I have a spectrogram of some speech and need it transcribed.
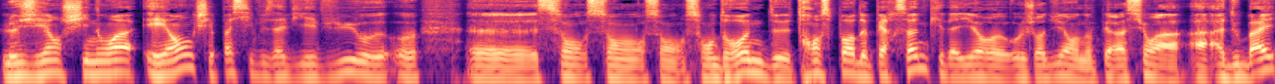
le géant chinois Eang. Je ne sais pas si vous aviez vu euh, euh, son, son, son, son, drone de transport de personnes, qui est d'ailleurs euh, aujourd'hui en opération à, à, à, Dubaï.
